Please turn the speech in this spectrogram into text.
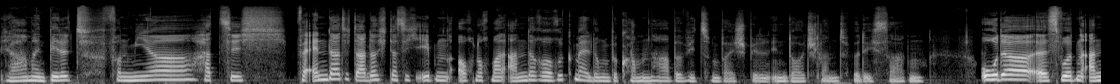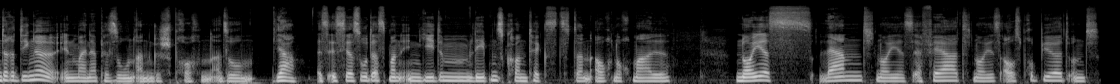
Ja, mein Bild von mir hat sich verändert dadurch, dass ich eben auch nochmal andere Rückmeldungen bekommen habe, wie zum Beispiel in Deutschland, würde ich sagen. Oder es wurden andere Dinge in meiner Person angesprochen. Also ja, es ist ja so, dass man in jedem Lebenskontext dann auch nochmal Neues lernt, Neues erfährt, Neues ausprobiert und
